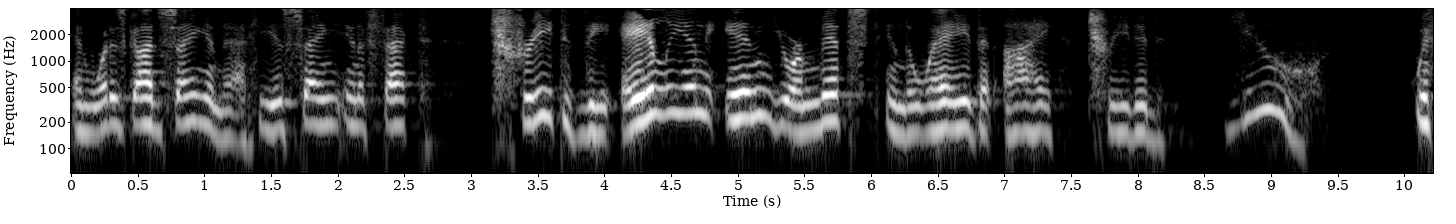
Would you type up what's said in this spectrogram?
And what is God saying in that? He is saying, in effect, treat the alien in your midst in the way that I treated you with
